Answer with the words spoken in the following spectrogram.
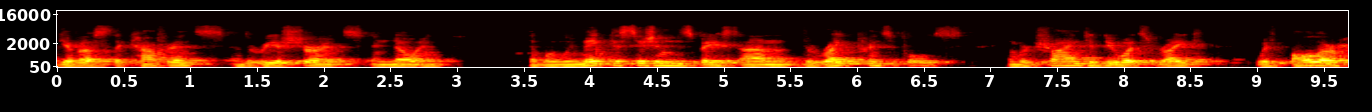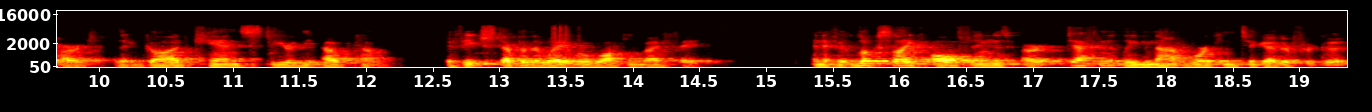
give us the confidence and the reassurance in knowing that when we make decisions based on the right principles and we're trying to do what's right with all our heart, that God can steer the outcome if each step of the way we're walking by faith. And if it looks like all things are definitely not working together for good,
